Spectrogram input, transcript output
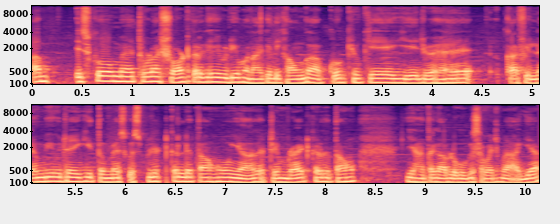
अब इसको मैं थोड़ा शॉर्ट करके ये वीडियो बना के दिखाऊँगा आपको, क्योंकि ये जो है काफ़ी लंबी हो जाएगी तो मैं इसको स्प्लिट कर लेता हूँ, यहाँ से ट्रिम राइट कर देता हूँ, यहाँ तक आप लोगों की समझ में आ गया।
